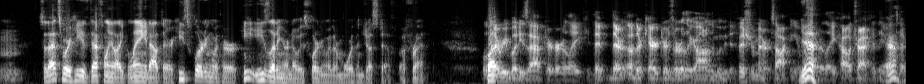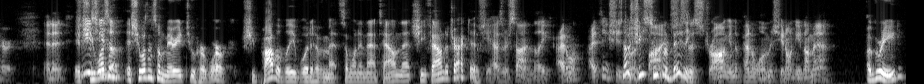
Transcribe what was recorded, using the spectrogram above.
Mm. So that's where he is definitely like laying it out there. He's flirting with her. He, he's letting her know he's flirting with her more than just a, a friend. Well, But- everybody's after her. Like there are other characters earlier on in the movie, the fishermen are talking about Yeah. her, like how attracted they Yeah. are to her. And it, If she's- she wasn't if she wasn't so married to her work, she probably would have met someone in that town that she found attractive. She has her son. Like I don't. I think she's No, doing she's fine. super busy. She's a strong, independent woman. She don't need a man. Agreed.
